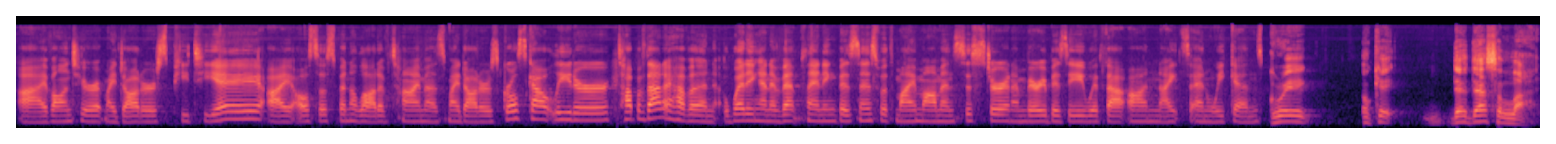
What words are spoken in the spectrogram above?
I volunteer at my daughter's PTA. I also spend a lot of time as my daughter's Girl Scout leader. Top of that, I have a wedding and event planning business with my mom and sister, and I'm very busy with that on nights and weekends. Greg, okay, that, that's a lot.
